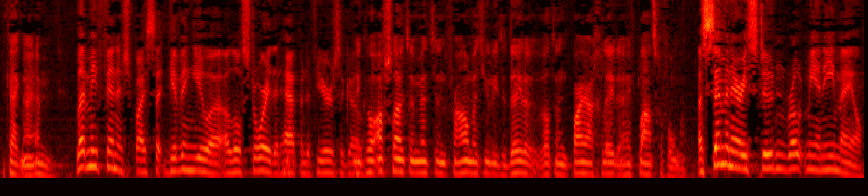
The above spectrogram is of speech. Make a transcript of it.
Je kijkt naar Hem. Let me finish by giving you a, a little story that happened a few years Ik ago. wil afsluiten met een verhaal met jullie te delen wat een paar jaar geleden heeft plaatsgevonden. A seminary student wrote me an email,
